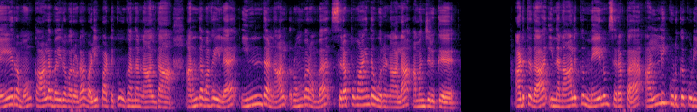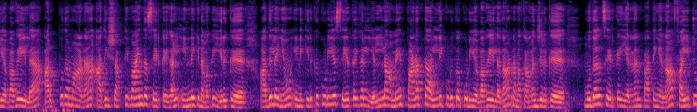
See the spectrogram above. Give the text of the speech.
நேரமும் கால பைரவரோட வழிபாட்டுக்கு உகந்த நாள் தான். அந்த வகையில் இந்த நாள் ரொம்ப ரொம்ப சிறப்பு வாய்ந்த ஒரு நாளாக அமைஞ்சிருக்கு. அடுத்ததாக இந்த நாளுக்கு மேலும் சிறப்பை அள்ளி கொடுக்கக்கூடிய வகையில் அற்புதமான அதிசக்தி வாய்ந்த சேர்க்கைகள் இன்றைக்கி நமக்கு இருக்குது அதுலேயும் இன்னைக்கு இருக்கக்கூடிய சேர்க்கைகள் எல்லாமே பணத்தை அள்ளி கொடுக்கக்கூடிய வகையில் தான் நமக்கு அமைஞ்சிருக்கு. முதல் சேர்க்கை என்னன்னு பார்த்தீங்கன்னா ஃபைவ் டூ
